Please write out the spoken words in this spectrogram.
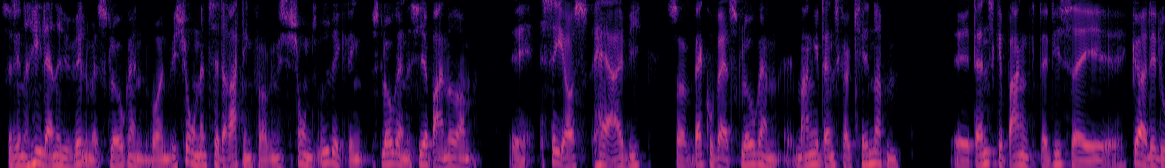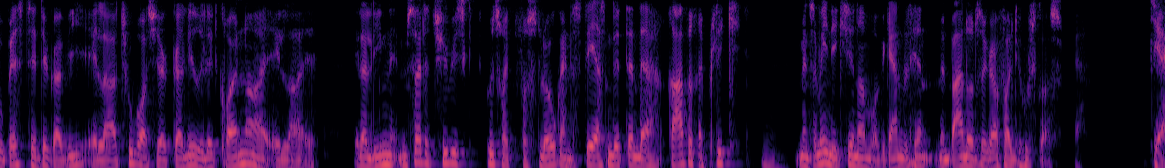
Så det er noget helt andet, vi vil med et slogan, hvor en vision den sætter retning for organisationens udvikling. Sloganet siger bare noget om, øh, se os, her er vi. Så hvad kunne være et slogan? Mange danskere kender dem. Øh, Danske Bank, da de sagde, gør det du er bedst til, det gør vi, eller Tuborg gør livet lidt grønnere, eller, øh, eller lignende, men så er det typisk udtryk for slogans. Det er sådan lidt den der rappe replik, mm. men som egentlig ikke siger noget om, hvor vi gerne vil hen, men bare noget, der gør folk, de husker os. Ja. Ja,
